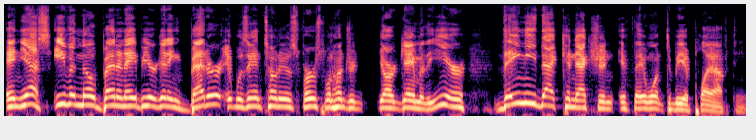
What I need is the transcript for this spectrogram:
And yes, even though Ben and AB are getting better, it was Antonio's first 100 yard game of the year. They need that connection if they want to be a playoff team.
